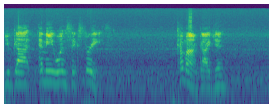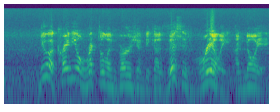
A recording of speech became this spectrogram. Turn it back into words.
you've got ME-163s. Come on, Gaijin. Do a cranial rectal inversion because this is really annoying.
